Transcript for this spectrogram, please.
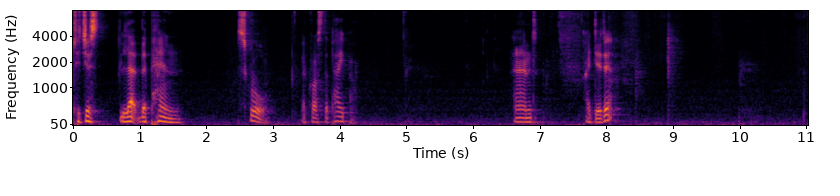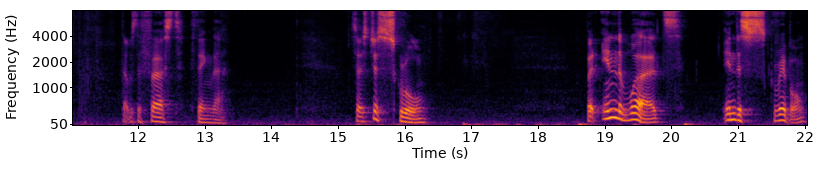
to just let the pen scrawl across the paper. And I did it. That was the first thing there. So it's just scrawl. But in the words, in the scribble,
